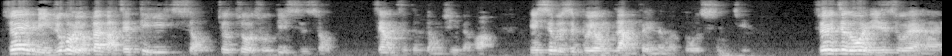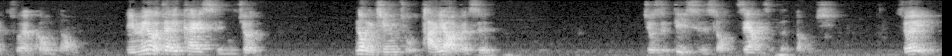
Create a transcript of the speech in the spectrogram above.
所以你如果有办法在第一手就做出第十手这样子的东西的话，你是不是不用浪费那么多时间？所以这个问题是出在哪里？出在沟通。你没有在一开始你就弄清楚他要的是就是第十手这样子的东西。所以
